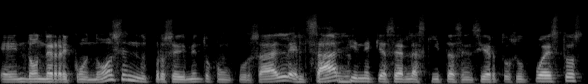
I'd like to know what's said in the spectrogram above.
en donde reconocen el procedimiento concursal, el SAT tiene que hacer las quitas en ciertos supuestos.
